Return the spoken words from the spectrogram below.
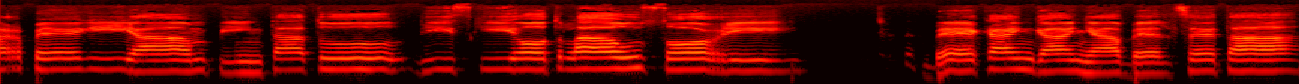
Arpegian pintatu dizkiot lau zorri, bekain gaina beltzeta,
